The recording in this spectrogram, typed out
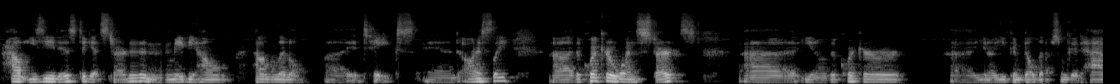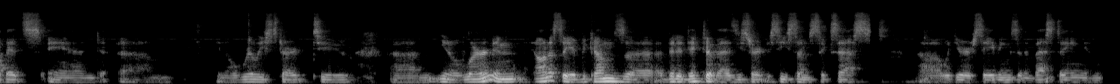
how easy it is to get started and maybe how how little uh, it takes. And honestly, uh, the quicker one starts, uh, you know, the quicker uh, you know you can build up some good habits and um, you know really start to um, you know learn. And honestly, it becomes a, a, bit addictive as you start to see some success uh, with your savings and investing and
